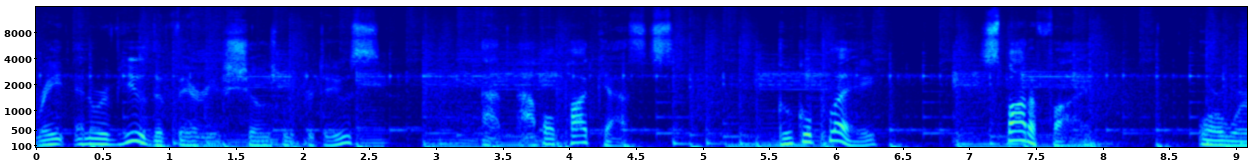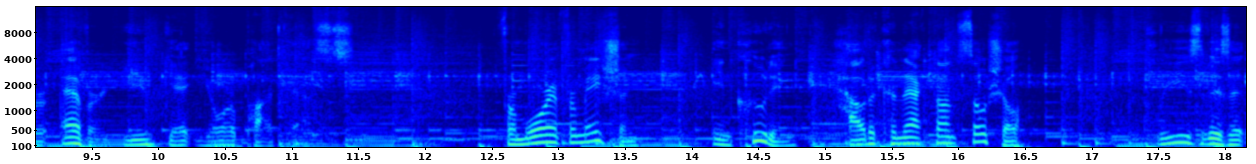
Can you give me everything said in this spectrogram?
rate, and review the various shows we produce at Apple Podcasts, Google Play, Spotify, or wherever you get your podcasts. For more information, including how to connect on social, please visit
